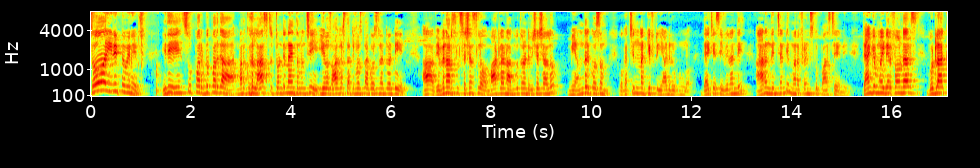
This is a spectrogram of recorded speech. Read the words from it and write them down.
so in to win it ఇది సూపర్ డూపర్గా మనకు లాస్ట్ ట్వంటీ నైన్త్ నుంచి ఈరోజు ఆగస్ట్ థర్టీ ఫస్ట్ దాకా వచ్చినటువంటి ఆ వెబినార్స్ సెషన్స్లో మాట్లాడిన అద్భుతమైన విశేషాలు మీ అందరి కోసం ఒక చిన్న గిఫ్ట్ యాడి రూపంలో దయచేసి వినండి ఆనందించండి మన ఫ్రెండ్స్కు పాస్ చేయండి. Thank you my dear founders good luck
